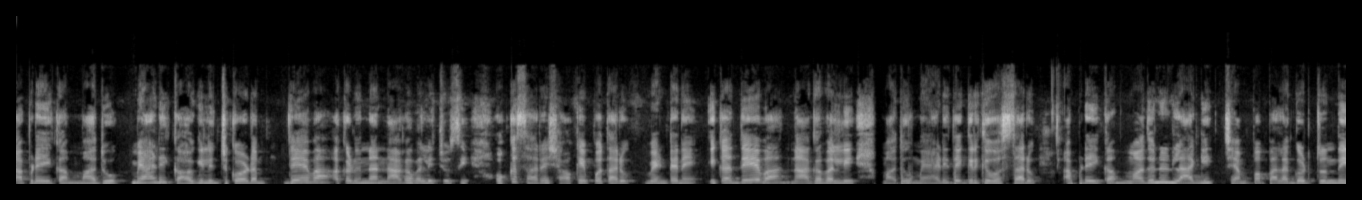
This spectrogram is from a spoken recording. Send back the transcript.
అప్పుడే ఇక మధు మ్యాడీ కాగిలించుకోవడం దేవ అక్కడున్న నాగవల్లి చూసి ఒక్కసారే షాక్ అయిపోతారు వెంటనే ఇక దేవ నాగవల్లి మధు మ్యాడీ దగ్గరికి వస్తారు. అప్పుడే ఇక మధుని లాగి చెంప పలగొడుతుంది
